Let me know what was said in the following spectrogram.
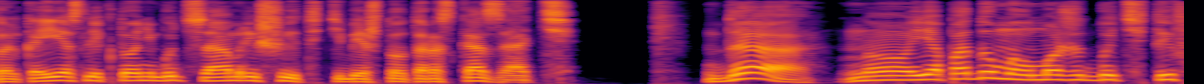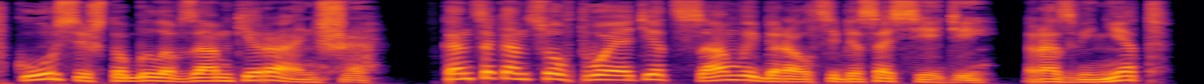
Только если кто-нибудь сам решит тебе что-то рассказать. «Да, но я подумал, может быть, ты в курсе, что было в замке раньше. В конце концов, твой отец сам выбирал себе соседей. Разве нет?»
